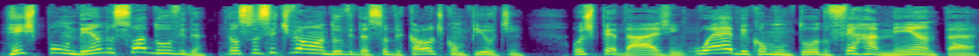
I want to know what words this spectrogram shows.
respondendo sua dúvida. Então, se você tiver uma dúvida sobre cloud computing, hospedagem, web como um todo, ferramenta,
